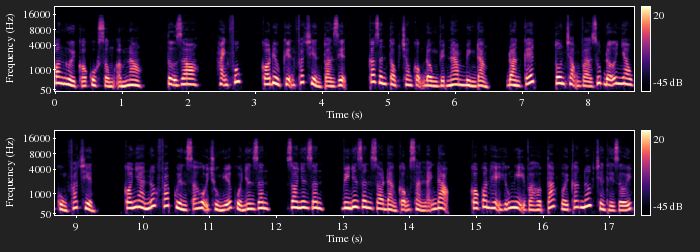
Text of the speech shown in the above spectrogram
con người có cuộc sống ấm no, tự do, hạnh phúc, có điều kiện phát triển toàn diện, các dân tộc trong cộng đồng Việt Nam bình đẳng, đoàn kết, tôn trọng và giúp đỡ nhau cùng phát triển. Có nhà nước pháp quyền xã hội chủ nghĩa của nhân dân, do nhân dân, vì nhân dân do Đảng Cộng sản lãnh đạo, có quan hệ hữu nghị và hợp tác với các nước trên thế giới.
